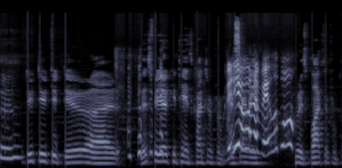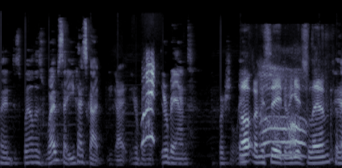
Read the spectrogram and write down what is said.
Do do do do. Uh, this video contains content from Video SME, unavailable? Who is blocked it from playing display on this website. You guys got you got you're banned. What? You're banned. Unfortunately. Oh, let me see. Do we get Oh. slim? Yeah. Did it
